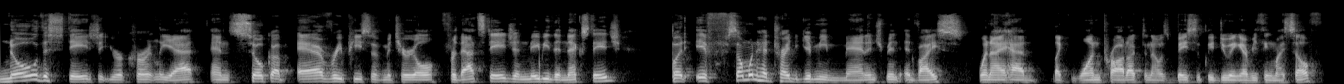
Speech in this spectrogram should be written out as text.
Know the stage that you're currently at and soak up every piece of material for that stage and maybe the next stage. But if someone had tried to give me management advice when I had like one product and I was basically doing everything myself,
